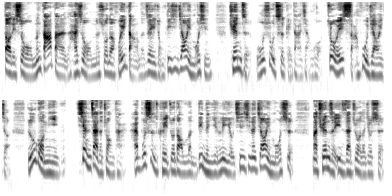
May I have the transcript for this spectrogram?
到底是我们打板，还是我们说的回档的这一种低吸交易模型？圈子无数次给大家讲过，作为散户交易者，如果你现在的状态还不是可以做到稳定的盈利、有清晰的交易模式，那圈子一直在做的就是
